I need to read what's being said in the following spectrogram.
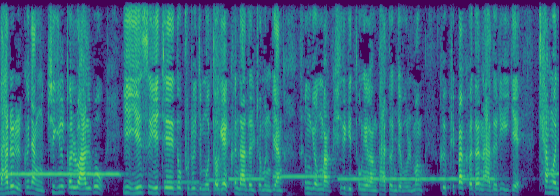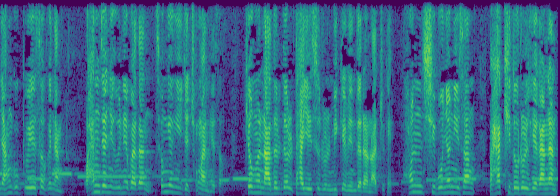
나를 그냥 죽일 걸로 알고 이 예수 예죄도 부르지 못하게 큰 아들 좀은 그냥 성경 막 시리기통에강 다 던져불면 그 핍박하던 아들이 이제 창원 양국교회에서 그냥 완전히 은혜 받은 성령이 이제 충만해서 경은 아들들 다 예수를 믿게 만들어 놔주게. 한 15년 이상 막 기도를 해가는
